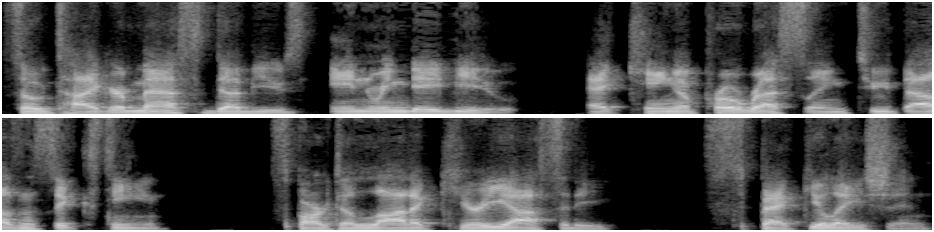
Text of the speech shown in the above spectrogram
so Tiger Mask W's in ring debut at King of Pro Wrestling 2016 sparked a lot of curiosity, speculation,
